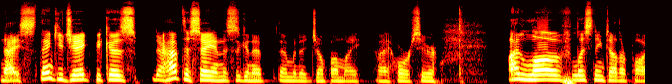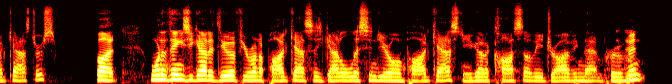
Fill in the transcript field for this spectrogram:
Nice. Thank you, Jake, because I have to say, and this is gonna I'm gonna jump on my, my horse here. I love listening to other podcasters. But one of the things you got to do if you run a podcast is you got to listen to your own podcast and you got to constantly be driving that improvement.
